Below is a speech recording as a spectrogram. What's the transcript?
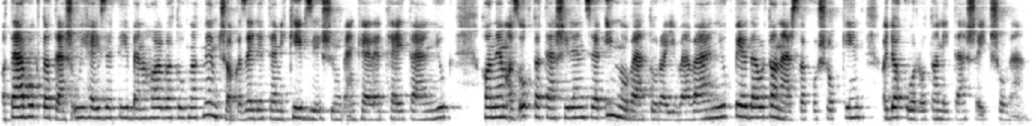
A távoktatás új helyzetében a hallgatóknak nem csak az egyetemi képzésünkben kellett helytállniuk, hanem az oktatási rendszer innovátoraivá válniuk, például tanárszakosokként a gyakorló tanításaik során.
